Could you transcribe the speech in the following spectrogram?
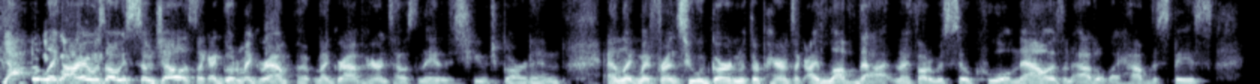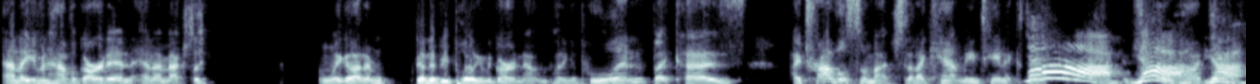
yeah, but like exactly. I was always so jealous. Like I'd go to my grandpa, my grandparents' house and they had this huge garden and like my friends who would garden with their parents, like I love that. And I thought it was so cool. Now as an adult, I have the space and I even have a garden and I'm actually, oh my God, I'm going to be pulling the garden out and putting a pool in because I travel so much that I can't maintain it. Yeah, yeah, so yeah.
